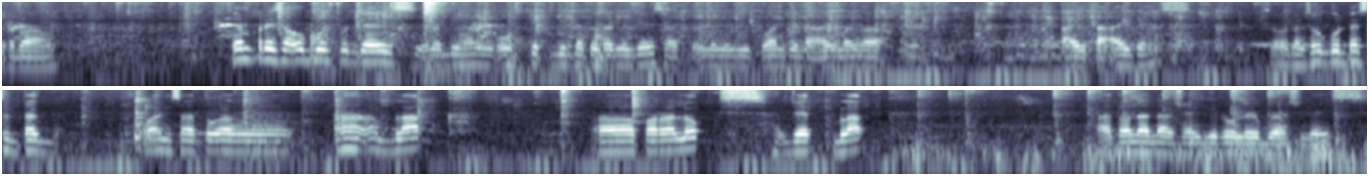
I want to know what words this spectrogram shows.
trabaho. Siyempre sa ubos po guys, labihang ukit gid na to dali guys at yung kuan na ay mga taay-taay guys. So nagsugod na sa tag kuan sa ato ang ah, black ah, Paralox jet black. Ato na na siya roller brush guys.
